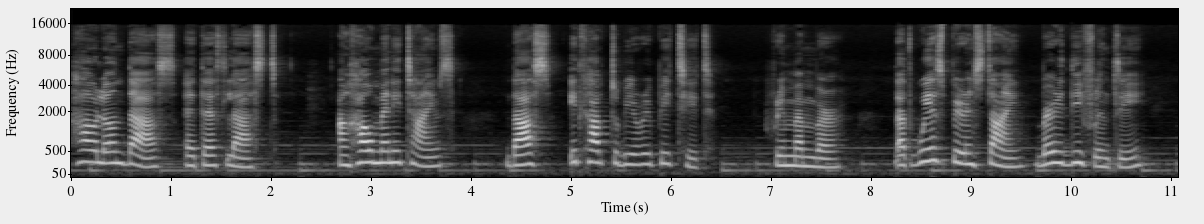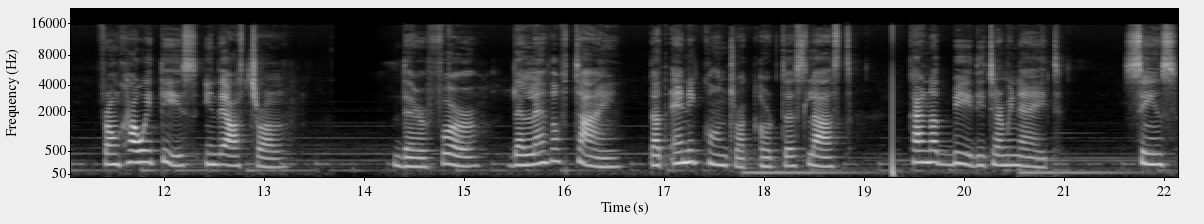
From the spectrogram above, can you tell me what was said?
How long does a test last? And how many times does it have to be repeated? Remember that we experience time very differently from how it is in the astral. Therefore, the length of time that any contract or test lasts cannot be determined, since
